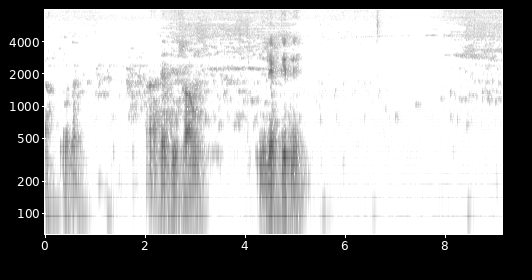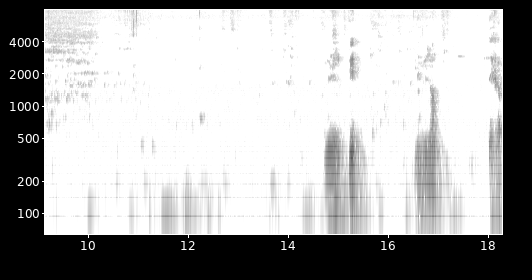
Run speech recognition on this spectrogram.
อ่าเด่นที่สองนี่เลขติดนี่ เลขติดนี่พี่น้องนะครับ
